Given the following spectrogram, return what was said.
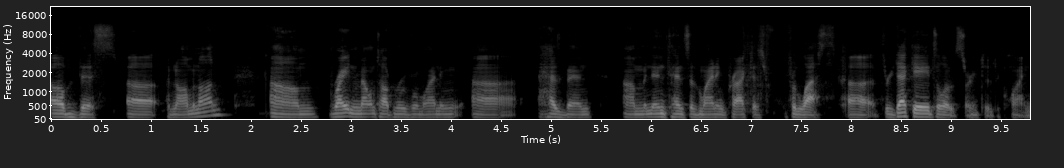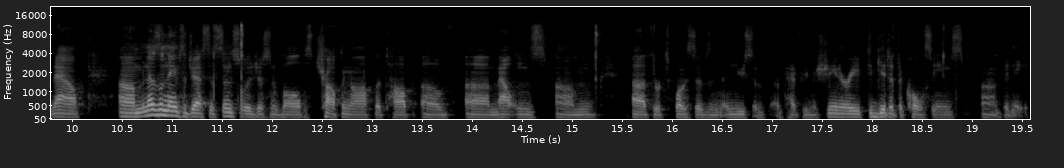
of this uh, phenomenon. Um, right in mountaintop removal mining uh, has been um, an intensive mining practice for the last uh, three decades, although it's starting to decline now. Um, and as the name suggests, essentially just involves chopping off the top of uh, mountains um, uh, through explosives and, and use of, of, heavy machinery to get at the coal seams uh, beneath.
